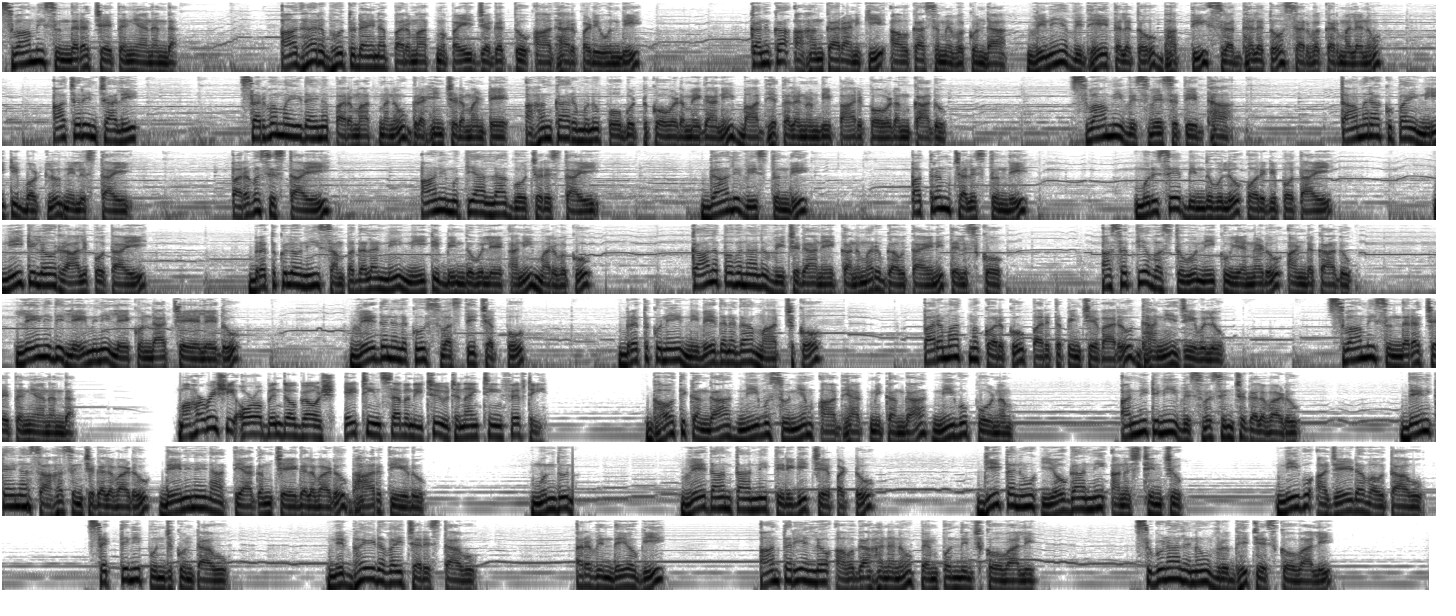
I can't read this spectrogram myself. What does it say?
స్వామి సుందర చైతన్యానంద. ఆధారభూతుడైన పరమాత్మపై జగత్తు ఆధారపడి ఉంది. కనుక అహంకారానికి అవకాశమివ్వకుండా వినయ విధేయతలతో భక్తి శ్రద్ధలతో సర్వకర్మలను ఆచరించాలి. సర్వమయుడైన పరమాత్మను గ్రహించడమంటే అహంకారమును పోగొట్టుకోవడమే గాని బాధ్యతల నుండి పారిపోవడం కాదు. స్వామి విశ్వేశతీర్థ తామరాకుపై నీటి బొట్లు నిలుస్తాయి పరవశిస్తాయి ఆణిముత్యాల్లా గోచరిస్తాయి. గాలి వీస్తుంది పత్రం చలిస్తుంది మురిసే బిందువులు ఒరిగిపోతాయి నీటిలో రాలిపోతాయి బ్రతుకులోని సంపదలన్నీ నీటి బిందువులే అని మరువకు కాలపవనాలు వీచగానే కనుమరుగవుతాయని తెలుసుకో. అసత్య వస్తువు నీకు ఎన్నడూ అండకాదు. లేనిది లేమిని లేకుండా చేయలేదు. వేదనలకు స్వస్తి చెప్పు. బ్రతుకునే నివేదనగా మార్చుకో. పరమాత్మ కొరకు పరితపించేవారు ధన్యజీవులు. స్వామి Sundara Chaitanyananda. Maharishi Aurobindo Ghosh, 1872 to 1950. భౌతికంగా నీవు శూన్యం ఆధ్యాత్మికంగా నీవు పూర్ణం. అన్నిటినీ విశ్వసించగలవాడు. దేనికైనా సాహసించగలవాడు దేనినైనా త్యాగం చేయగలవాడు భారతీయుడు. ముందు వేదాంతాన్ని తిరిగి చేపట్టు. గీతను యోగాన్ని అనుష్ఠించు. నీవు అజేయుడవవుతావు. శక్తిని పుంజుకుంటావు. నిర్భయుడవై చరిస్తావు. అరవిందయోగి ఆంతర్యంలో అవగాహనను పెంపొందించుకోవాలి. సుగుణాలను వృద్ధి చేసుకోవాలి.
